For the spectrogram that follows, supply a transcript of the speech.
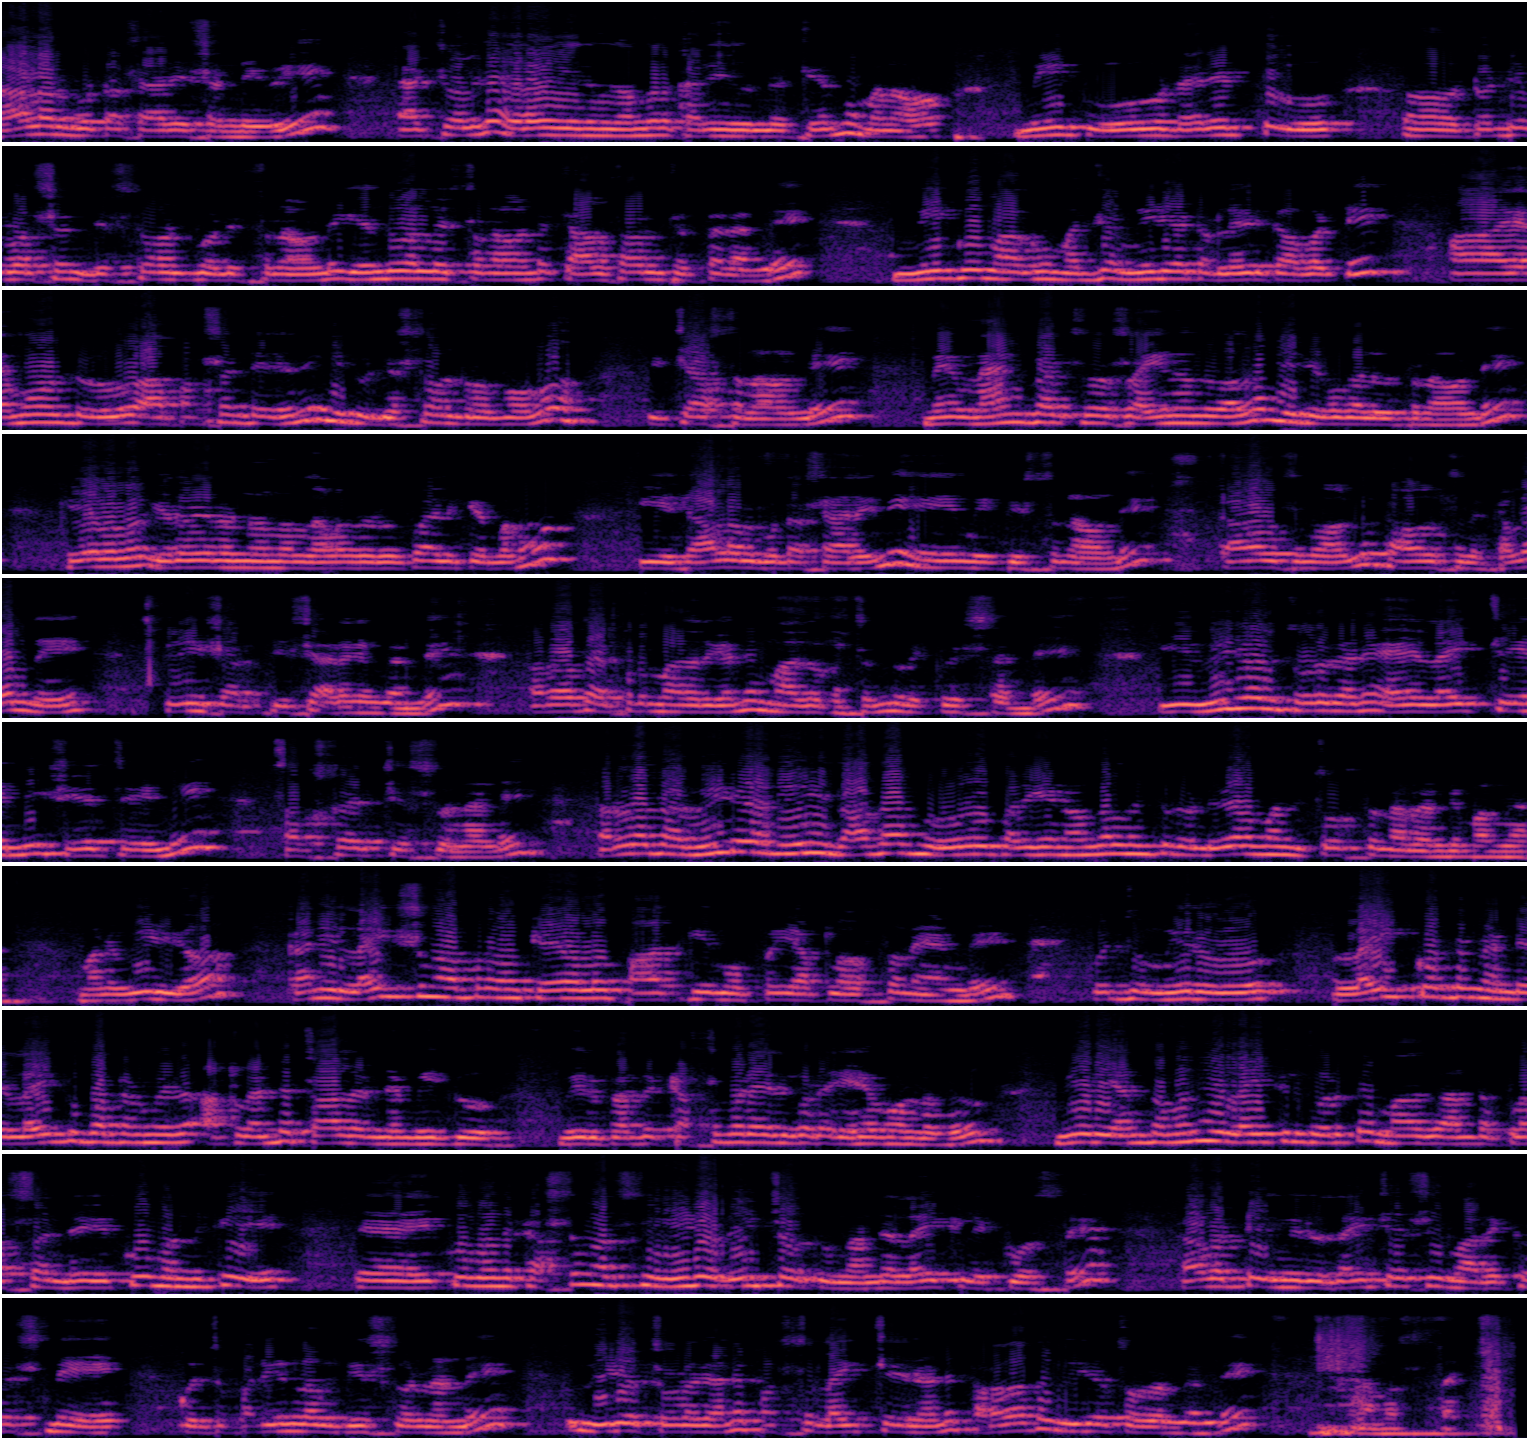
డాలర్ బుట్ట శారీస్ అండి ఇవి. యాక్చువల్గా ఇరవై ఎనిమిది వందలు ఖరీదు ఉండే చీరని మనం మీకు డైరెక్ట్ ట్వంటీ పర్సెంట్ డిస్కౌంట్ తోటి ఇస్తున్నామండి. ఎందువల్ల ఇస్తున్నామంటే చాలా సార్లు చెప్పానండి. మీకు మాకు మధ్య మీడియేటర్ లేడు కాబట్టి ఆ అమౌంట్ ఆ పర్సంటేజ్ని మీకు డిస్కౌంట్ రూపంలో ఇచ్చేస్తున్నామండి. మేము మ్యానుఫ్యాక్చరర్స్ అయినందువల్ల మీకు ఇవ్వగలుగుతున్నామండి. కేవలం ఇరవై రెండు వందల నలభై రూపాయలకే మనం ఈ డాలర్ బుట్ట శారీని మీకు ఇస్తున్నామండి. కావాల్సిన వాళ్ళు కావాల్సిన కలర్ని స్క్రీన్ షాట్ తీసి అడగండి తర్వాత ఎప్పుడు మాదిరిగానే మాది ఒక చిన్న రిక్వెస్ట్ అండి. ఈ వీడియోని చూడగానే లైక్ చేయండి షేర్ చేయండి సబ్స్క్రైబ్ చేసుకోండి తర్వాత ఆ వీడియోని దాదాపు పదిహేను వందల నుంచి రెండు వేల మంది చూస్తున్నారండి మన మన వీడియో. కానీ లైక్స్ మాత్రం కేవలం పాతికి ముప్పై అట్లా వస్తున్నాయండి. కొంచెం మీరు లైక్ కొట్టండి లైక్ బటన్ మీద అట్లా అంటే చాలండి. మీకు మీరు పెద్ద కష్టపడేది కూడా ఏముండదు మీరు ఎంతమంది లైక్లు కొడితే మాకు అంత ప్లస్ అండి. ఎక్కువ మందికి ఎక్కువ మంది కస్టమర్స్కి వీడియో రీచ్ అవుతుంది అంటే లైక్లు ఎక్కువ వస్తే. కాబట్టి మీరు దయచేసి మా రిక్వెస్ట్ని కొంచెం పరిగణలోకి తీసుకోండి. వీడియో చూడగానే ఫస్ట్ లైక్ చేయండి. తర్వాత వీడియో చూడండి. నమస్తే.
